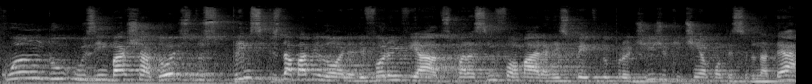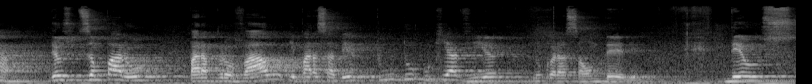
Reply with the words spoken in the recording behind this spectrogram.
quando os embaixadores dos príncipes da Babilônia lhe foram enviados para se informar a respeito do prodígio que tinha acontecido na terra, Deus o desamparou para prová-lo e para saber tudo o que havia no coração dele. Deus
